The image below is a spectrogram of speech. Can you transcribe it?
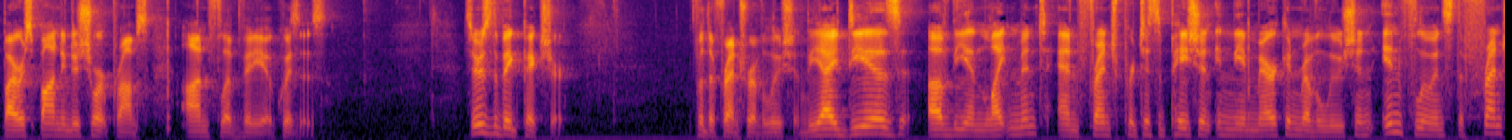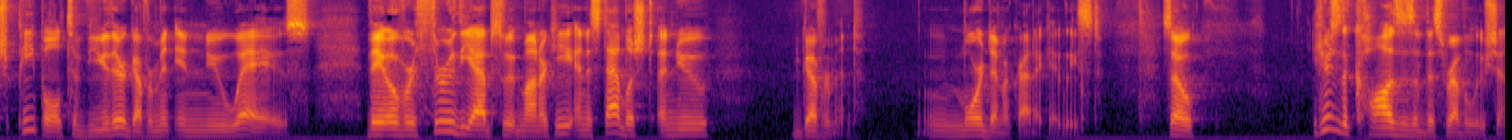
by responding to short prompts on flip video quizzes. So here's the big picture for the French Revolution. The ideas of the Enlightenment and French participation in the American Revolution influenced the French people to view their government in new ways. They overthrew the absolute monarchy and established a new government, more democratic at least. So here's the causes of this revolution.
